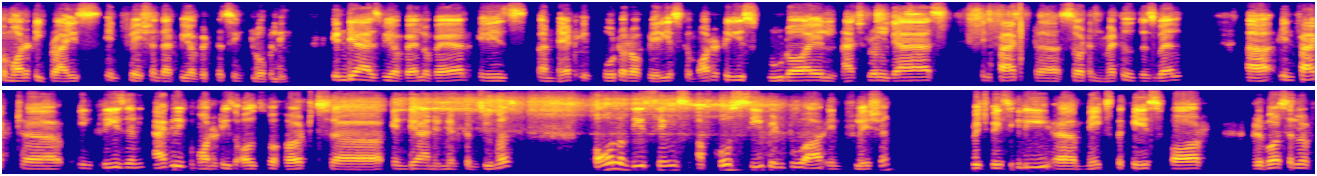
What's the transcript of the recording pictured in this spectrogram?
commodity price inflation that we are witnessing globally. India, as we are well aware, is a net importer of various commodities, crude oil, natural gas, in fact, uh, certain metals as well. Uh, in fact, uh, increase in agri commodities also hurts uh, India and Indian consumers. All of these things, of course, seep into our inflation, which basically uh, makes the case for reversal of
